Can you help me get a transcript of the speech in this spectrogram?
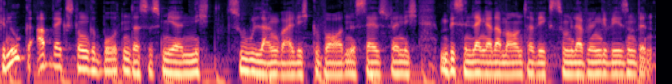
genug Abwechslung geboten, dass es mir nicht zu langweilig geworden ist, selbst wenn ich ein bisschen länger da mal unterwegs zum Leveln gewesen bin.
